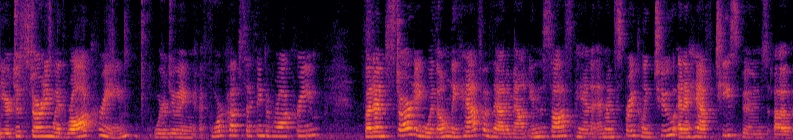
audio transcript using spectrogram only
You're just starting with raw cream. We're doing four cups, I think, of raw cream. But I'm starting with only half of that amount in the saucepan and I'm sprinkling two and a half teaspoons of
